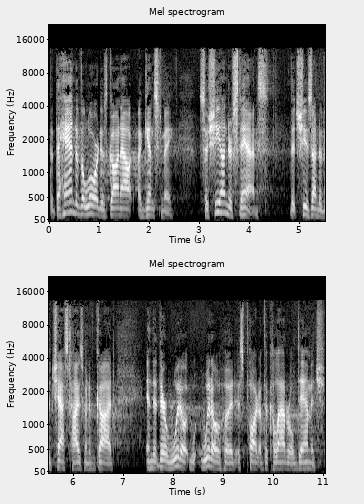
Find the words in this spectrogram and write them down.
that the hand of the Lord has gone out against me. So she understands that she is under the chastisement of God and that their widow, widowhood is part of the collateral damage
